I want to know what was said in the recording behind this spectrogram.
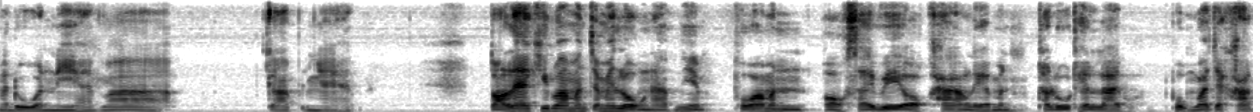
มาดูวันนี้ครับว่ากราฟเป็นไงครับ ตอนแรกคิดว่ามันจะไม่ลงนะครับ เนี่ยเพราะว่ามันออกไซด์เวย์ออกข้างเลยมันทะลุเทรนไลน์ผมว่าจะคัด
